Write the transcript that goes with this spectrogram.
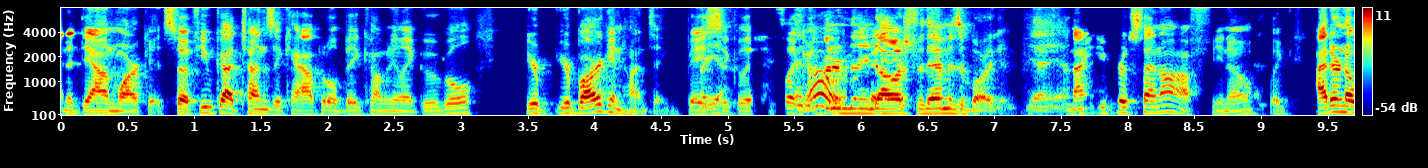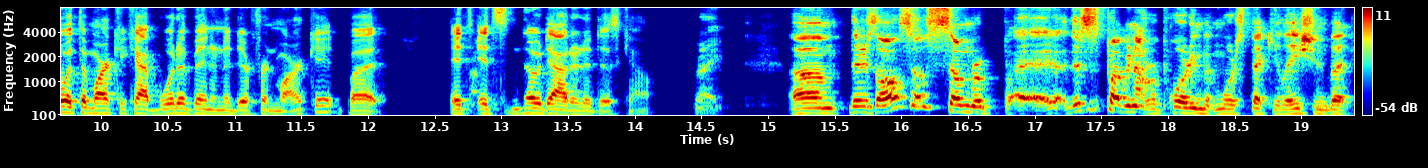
in, a down market. So if you've got tons of capital, big company like Google, you're you're bargain hunting basically. Oh, yeah. It's like and $100 million for them is a bargain. Yeah, yeah. 90% off, you know. Like I don't know what the market cap would have been in a different market, but it, it's no doubt at a discount. Right. Um, there's also some uh, this is probably not reporting but more speculation, but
